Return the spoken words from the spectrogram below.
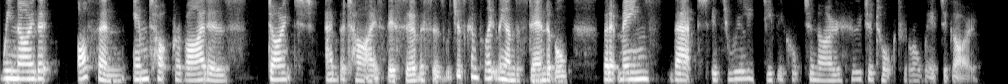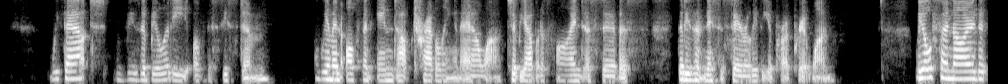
We know that often MTOP providers don't advertise their services, which is completely understandable but it means that it's really difficult to know who to talk to or where to go. Without visibility of the system, women often end up travelling an hour to be able to find a service that isn't necessarily the appropriate one. We also know that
